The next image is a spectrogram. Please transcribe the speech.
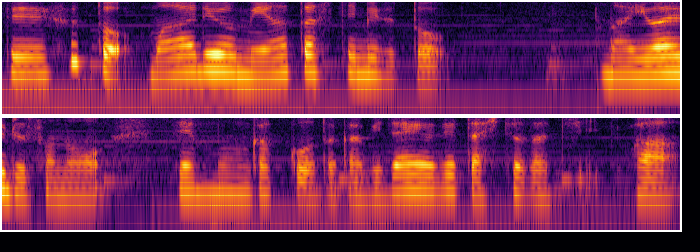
でふと周りを見渡してみると、まあ、いわゆるその専門学校とか美大を出た人たちは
